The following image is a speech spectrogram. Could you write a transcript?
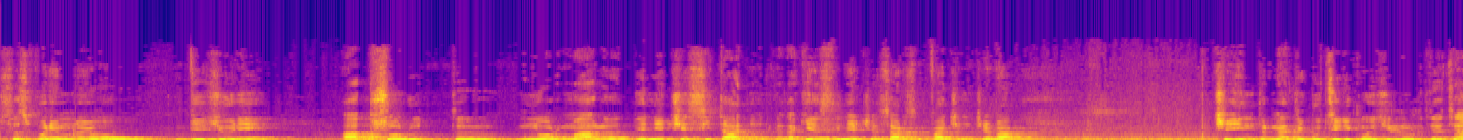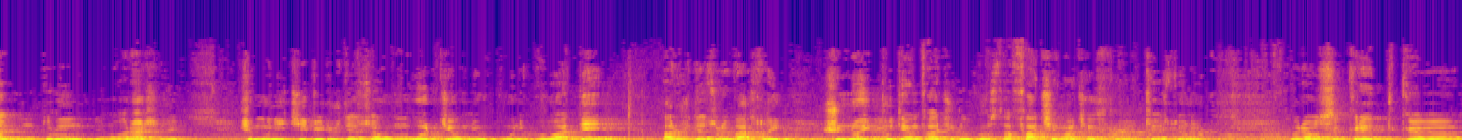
să spunem noi, o viziune absolut uh, normală de necesitate. Adică dacă este necesar să facem ceva ce intră în atribuțiile Consiliului Județean într-unul din orașele și municipiile județului sau în orice UAT al județului Vaslui și noi putem face lucrul ăsta, facem această chestiune. Vreau să cred că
